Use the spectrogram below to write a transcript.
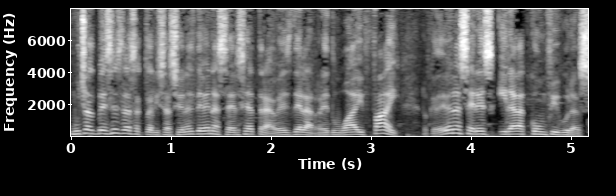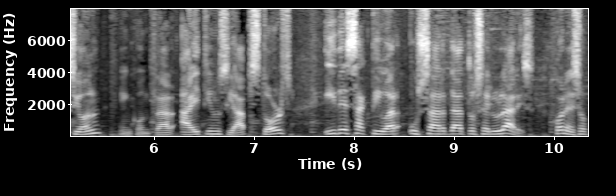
Muchas veces las actualizaciones deben hacerse a través de la red Wi-Fi. Lo que deben hacer es ir a la configuración, encontrar iTunes y App Stores y desactivar usar datos celulares. Con eso,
